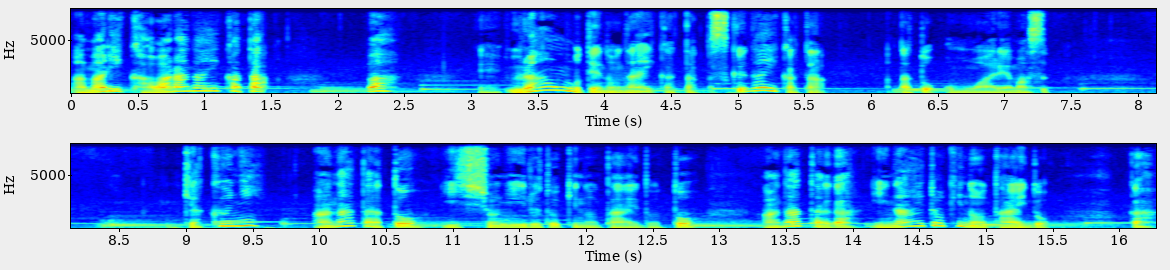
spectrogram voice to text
あまり変わらない方は裏表のない方少ない方だと思われます。逆にあなたと一緒にいる時の態度とあなたがいない時の態度が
